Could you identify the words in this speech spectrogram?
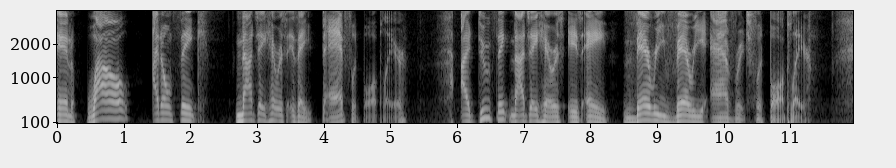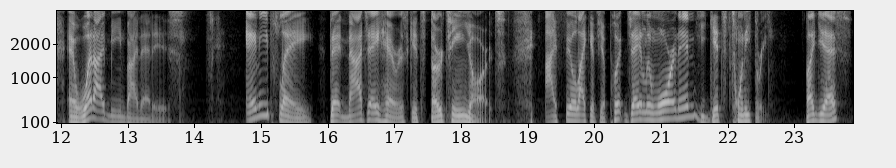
And while I don't think Najee Harris is a bad football player, I do think Najee Harris is a very, very average football player. And what I mean by that is any play that Najee Harris gets 13 yards, I feel like if you put Jaylen Warren in, he gets 23. Like, yes,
